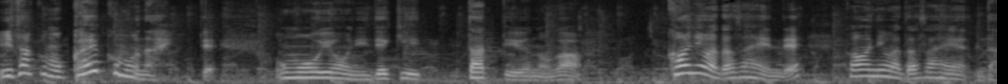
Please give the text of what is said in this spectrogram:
痛くも痒くもないって思うようにできたっていうのが顔には出さへんで。顔には出さへん。だ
